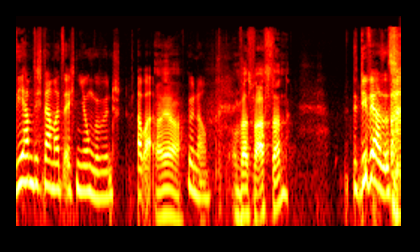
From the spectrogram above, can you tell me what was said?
die haben sich damals echt einen Jungen gewünscht. Aber Ah ja. genau. Und was war's dann? Diverses.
